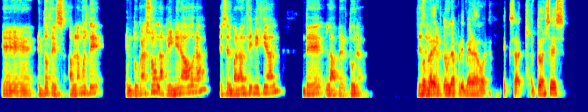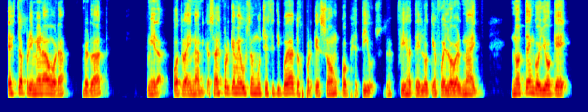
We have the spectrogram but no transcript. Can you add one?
Eh, entonces, hablamos de en tu caso, la primera hora es el balance inicial de la apertura. Correcto, la, primera hora, exacto. Entonces, esta primera hora, ¿verdad? Mira, otra dinámica. ¿Sabes por qué me gustan mucho este tipo de datos? Porque son objetivos. Fíjate lo que fue el overnight. No tengo yo que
